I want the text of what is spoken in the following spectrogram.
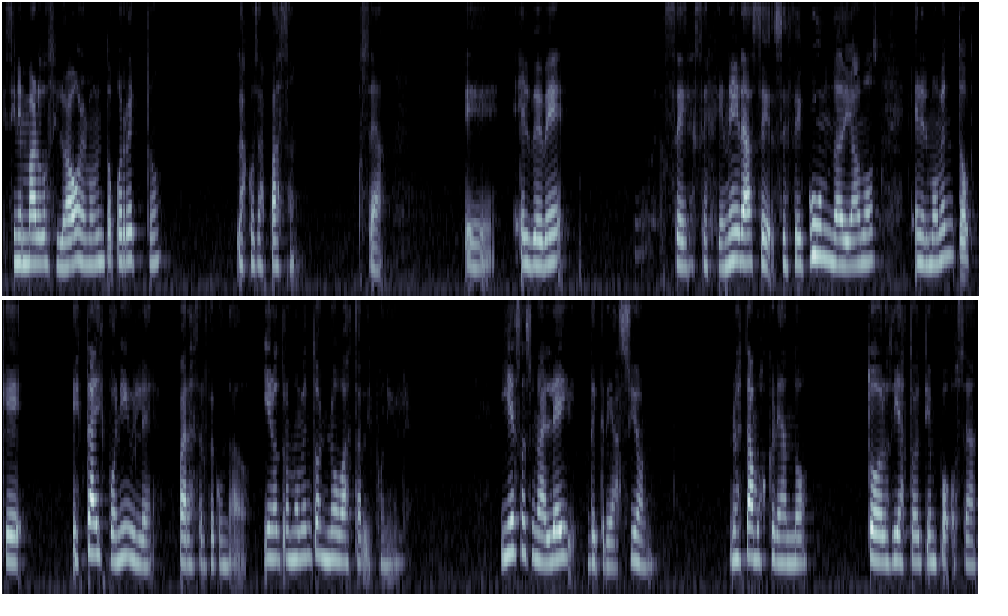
Sin embargo, si lo hago en el momento correcto, las cosas pasan. O sea, eh, el bebé se, se genera, se, se fecunda, digamos, en el momento que está disponible para ser fecundado y en otros momentos no va a estar disponible. Y esa es una ley de creación. No estamos creando todos los días, todo el tiempo, o sea,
